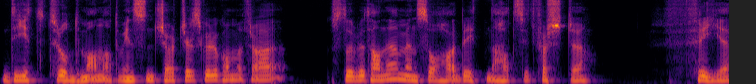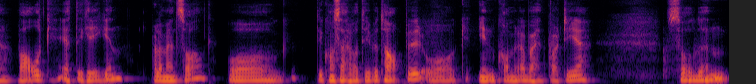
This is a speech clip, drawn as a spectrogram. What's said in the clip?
Dit trodde man at Winston Churchill skulle komme fra Storbritannia, men så har britene hatt sitt første frie valg etter krigen, parlamentsvalg, og de konservative taper, og inn kommer Arbeiderpartiet. Så den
